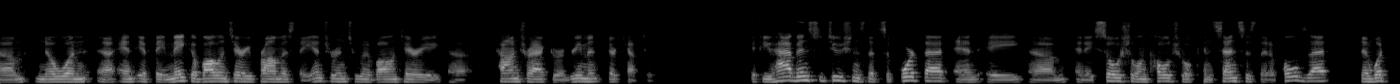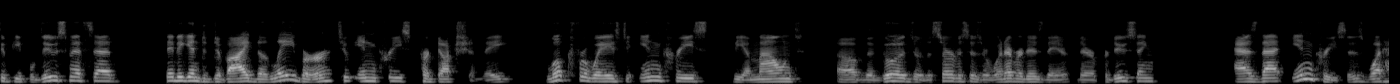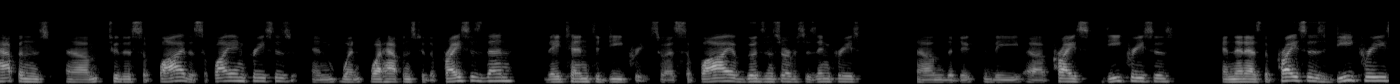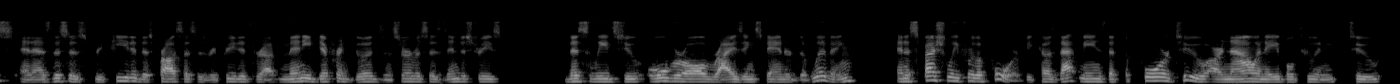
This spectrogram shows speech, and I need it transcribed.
Um, no one, uh, and if they make a voluntary promise, they enter into a voluntary uh, contract or agreement, they're kept to it. If you have institutions that support that and a, um, and a social and cultural consensus that upholds that, then what do people do, Smith said? They begin to divide the labor to increase production. They look for ways to increase the amount of the goods or the services or whatever it is they're, they're producing as that increases, what happens um, to the supply? The supply increases, and when what happens to the prices then? They tend to decrease. So as supply of goods and services increase, um, the, the uh, price decreases. And then as the prices decrease, and as this is repeated, this process is repeated throughout many different goods and services industries, this leads to overall rising standards of living, and especially for the poor, because that means that the poor too are now enabled to, in, to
